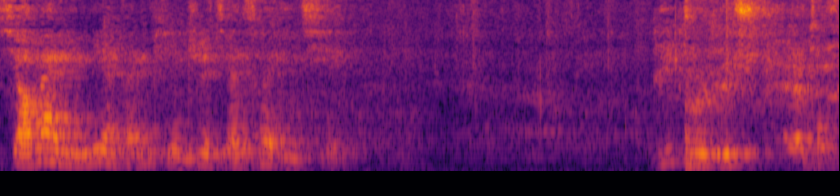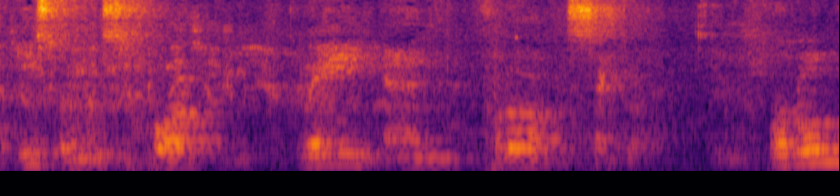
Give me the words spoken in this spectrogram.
小麦与面粉品质检测仪器。We produce a lot of instruments for grain and flour sector. 我们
